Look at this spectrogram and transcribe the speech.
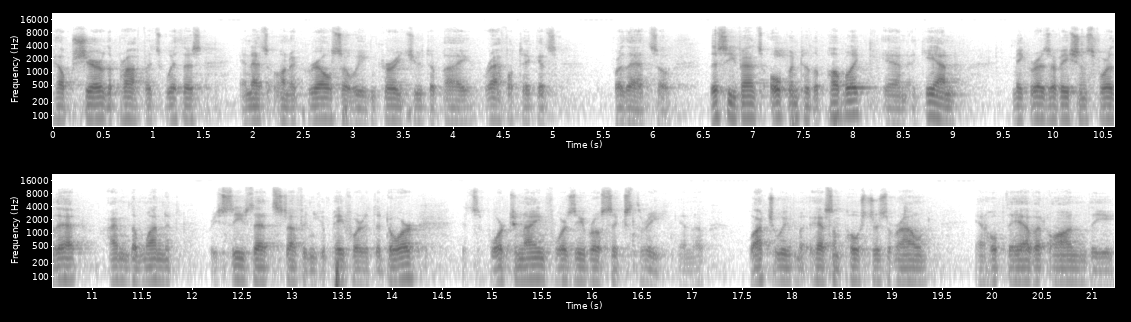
help share the profits with us, and that's on a grill, so we encourage you to buy raffle tickets for that. So this event's open to the public, and again, make reservations for that. I'm the one that receives that stuff, and you can pay for it at the door. It's 429-4063. And uh, watch, we have some posters around, and hope they have it on the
